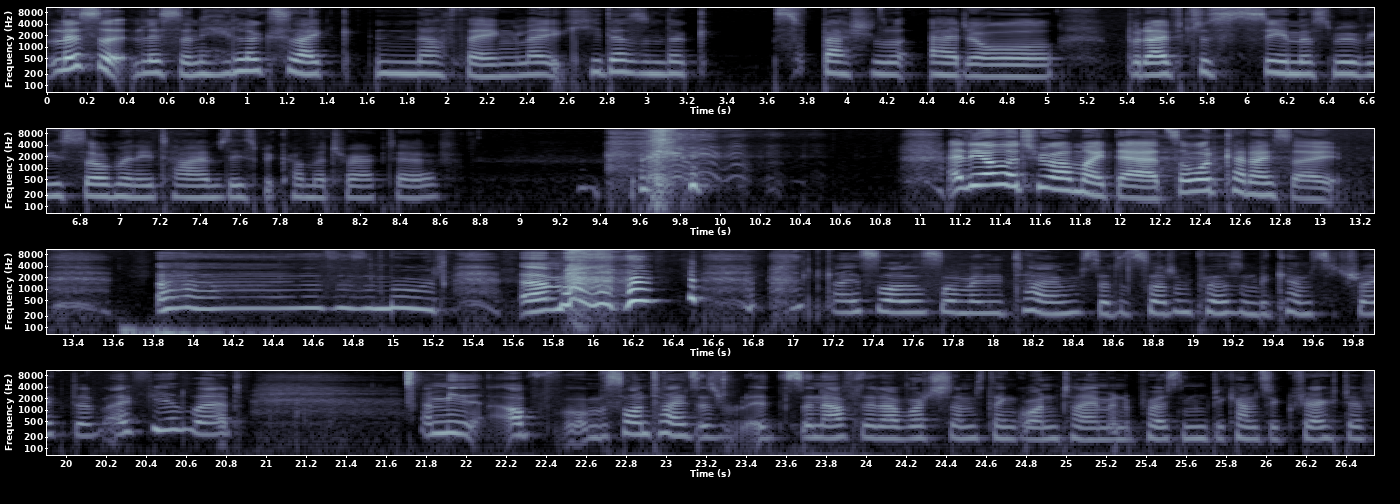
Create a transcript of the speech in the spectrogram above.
Listen, listen. He looks like nothing. Like he doesn't look special at all. But I've just seen this movie so many times. He's become attractive. and the other two are my dad. So what can I say? uh, this is a mood. Um, I saw this so many times that a certain person becomes attractive. I feel that. I mean, sometimes it's, it's enough that I watch something one time and a person becomes attractive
